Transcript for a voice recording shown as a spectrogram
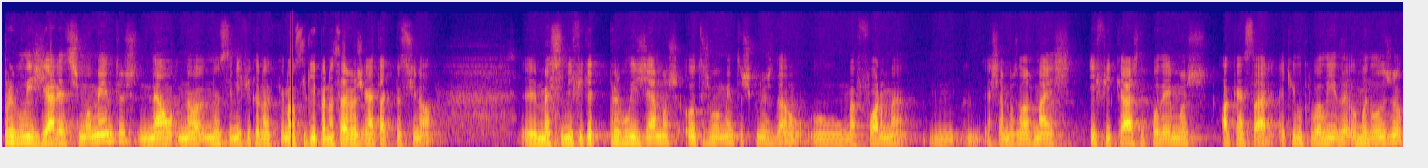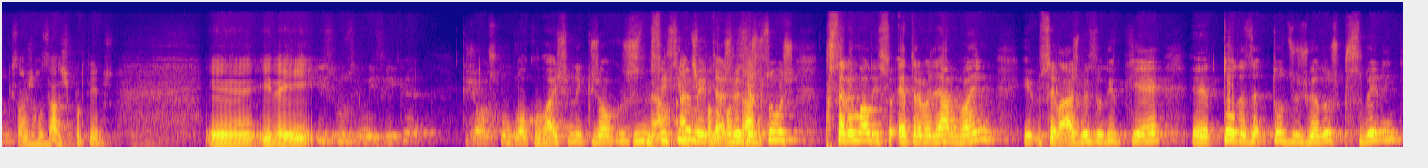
privilegiar esses momentos. Não, não, não significa que a nossa equipa não saiba jogar ataque posicional, mas significa que privilegiamos outros momentos que nos dão uma forma, hum, achamos nós, mais eficaz de podermos alcançar aquilo que valida o modelo de jogo, que são os resultados esportivos. Eh, e daí... Isso não significa que jogos com bloco baixo nem que jogos não, defensivamente. Às vezes as pessoas percebem mal isso. É trabalhar bem, sei lá, às vezes eu digo que é, é todas, todos os jogadores perceberem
